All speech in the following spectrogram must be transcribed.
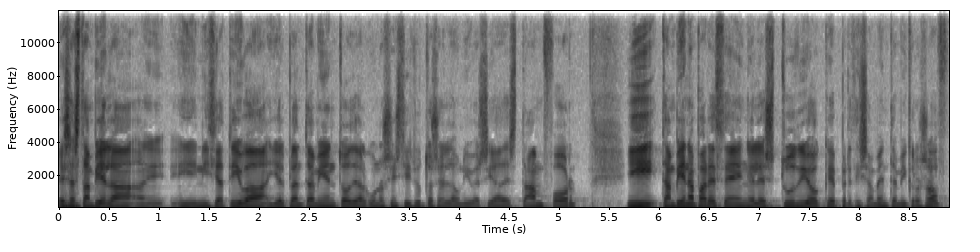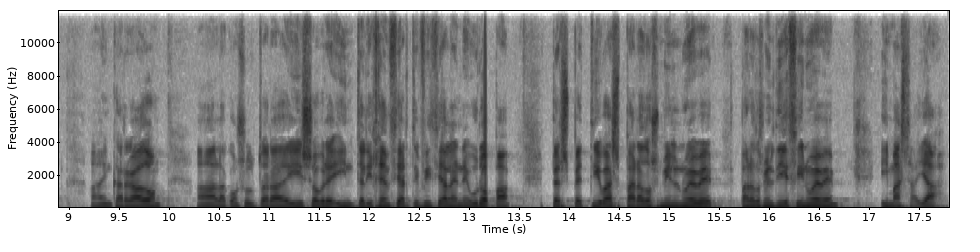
Esa es también la eh, iniciativa y el planteamiento de algunos institutos en la Universidad de Stanford y también aparece en el estudio que precisamente Microsoft ha encargado a la consultora ahí sobre inteligencia artificial en Europa, perspectivas para 2009, para 2019 y más allá.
